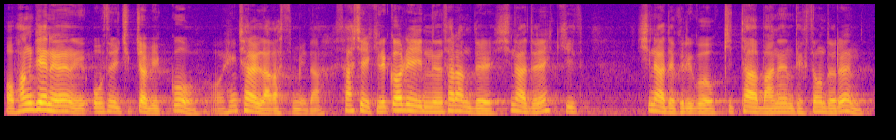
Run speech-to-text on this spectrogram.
어, 황제는 옷을 직접 입고 어, 행차를 나갔습니다. 사실 길거리에 있는 사람들, 신하들, 기, 신하들 그리고 기타 많은 백성들은 어,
